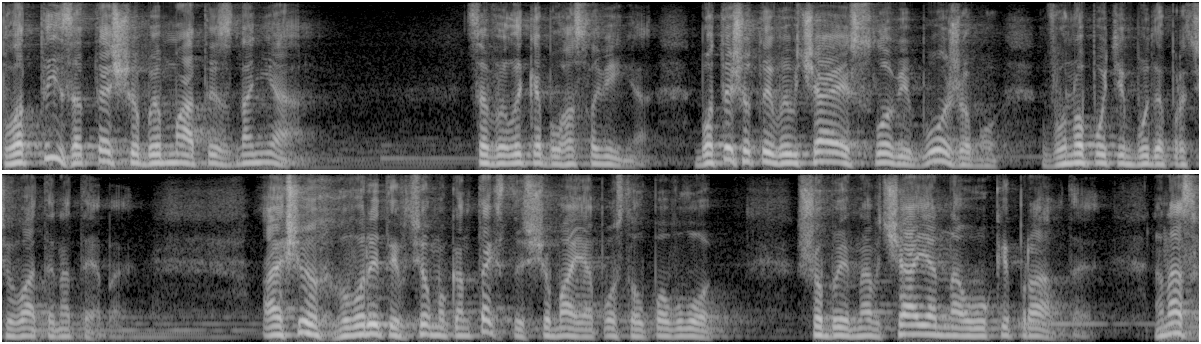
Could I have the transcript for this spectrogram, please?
Плати за те, щоб мати знання. Це велике благословіння. Бо те, що ти вивчаєш в Слові Божому, воно потім буде працювати на тебе. А якщо говорити в цьому контексті, що має апостол Павло, щоби навчає науки правди, на нас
